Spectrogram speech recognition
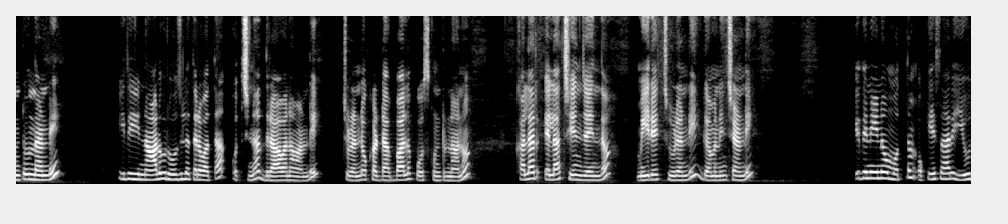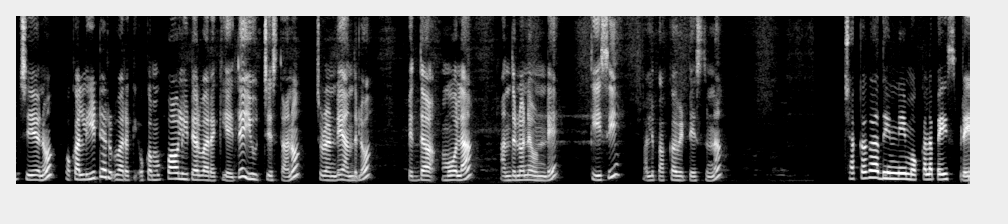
ఉంటుందండి. ఇది నాలుగు రోజుల తర్వాత వచ్చిన ద్రావణం అండి. చూడండి ఒక డబ్బాలో పోసుకుంటున్నాను. కలర్ ఎలా చేంజ్ అయిందో మీరే చూడండి గమనించండి. ఇది నేను మొత్తం ఒకేసారి యూజ్ చేయను. ఒక లీటర్ వరకు ఒక ముప్పావు లీటర్ వరకు అయితే యూజ్ చేస్తాను. చూడండి అందులో పెద్ద మూల అందులోనే ఉండే తీసి మళ్ళీ పక్క పెట్టేస్తున్నా. చక్కగా దీన్ని మొక్కలపై స్ప్రే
